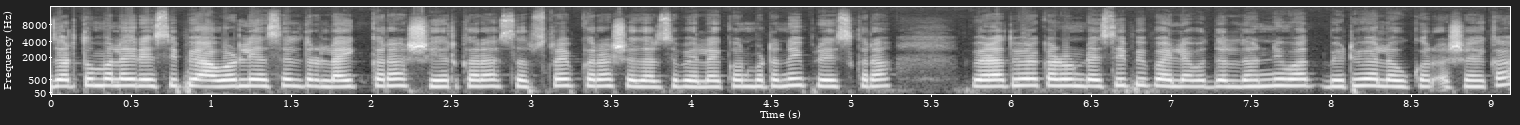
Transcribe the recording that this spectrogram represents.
जर तुम्हाला ही रेसिपी आवडली असेल तर लाईक करा शेअर करा सबस्क्राईब करा शेजारचं बेलायकॉन बटनही प्रेस करा. वेळात वेळ काढून रेसिपी पाहिल्याबद्दल धन्यवाद. भेटूया लवकर अशा एका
